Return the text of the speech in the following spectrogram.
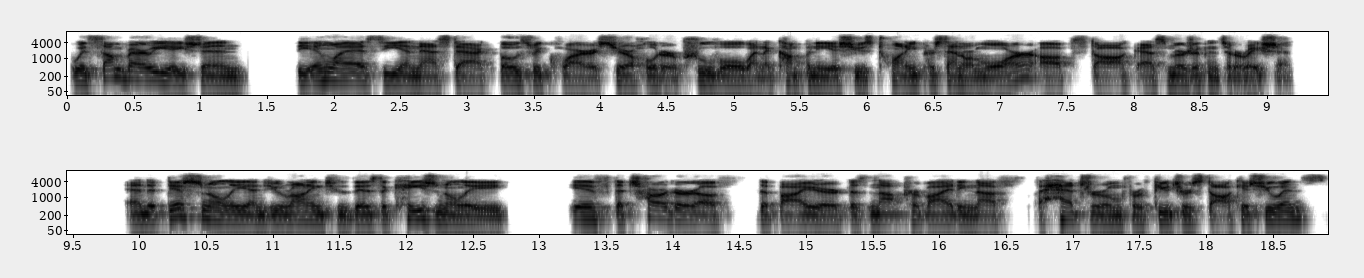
With some variation, the NYSE and NASDAQ both require shareholder approval when a company issues 20% or more of stock as merger consideration. And additionally, and you run into this occasionally, if the charter of the buyer does not provide enough uh, headroom for future stock issuance,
